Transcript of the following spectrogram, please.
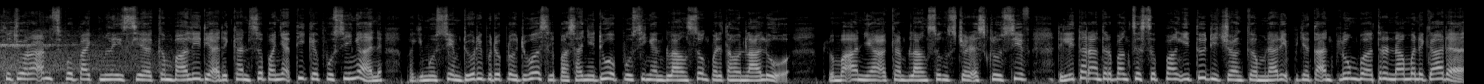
Kejuaraan Superbike Malaysia kembali diadakan sebanyak tiga pusingan bagi musim 2022 selepas hanya dua pusingan berlangsung pada tahun lalu. Perlumbaan yang akan berlangsung secara eksklusif di litar antarabangsa Sepang itu dijangka menarik penyertaan pelumba ternama negara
